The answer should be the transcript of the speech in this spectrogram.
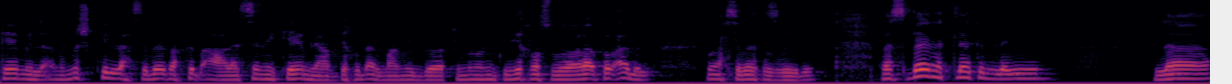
كامل لأنه مش كل الحسابات رح تبقى على سنة كاملة عم تاخذ 400 دولار في منهم يمكن يخلصوا دولاراتهم قبل يكون حسابات صغيرة. بس بين 3 ملايين ل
